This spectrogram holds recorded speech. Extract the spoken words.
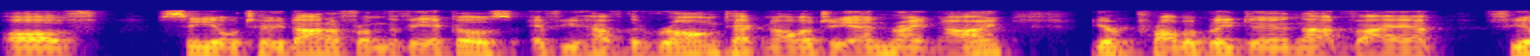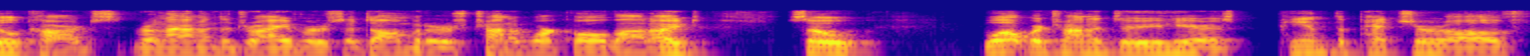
of CO2 data from the vehicles. If you have the wrong technology in right now you're probably doing that via fuel cards relying on the drivers odometers trying to work all that out. So what we're trying to do here is paint the picture of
